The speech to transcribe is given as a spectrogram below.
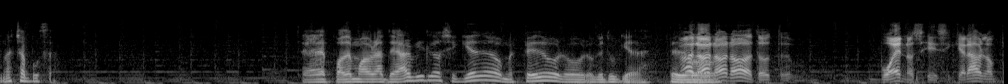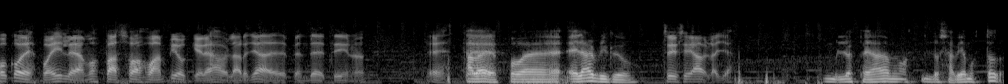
Una chapuza. Eh, podemos hablar de árbitros si quieres o me espero lo, que tú quieras. No, no, no, no. Bueno, si, si quieres hablar un poco después y le damos paso a Juanpi o quieres hablar ya, depende de ti, ¿no? Este... A ver, pues el árbitro. Sí, sí, habla ya lo esperábamos, lo sabíamos todos.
